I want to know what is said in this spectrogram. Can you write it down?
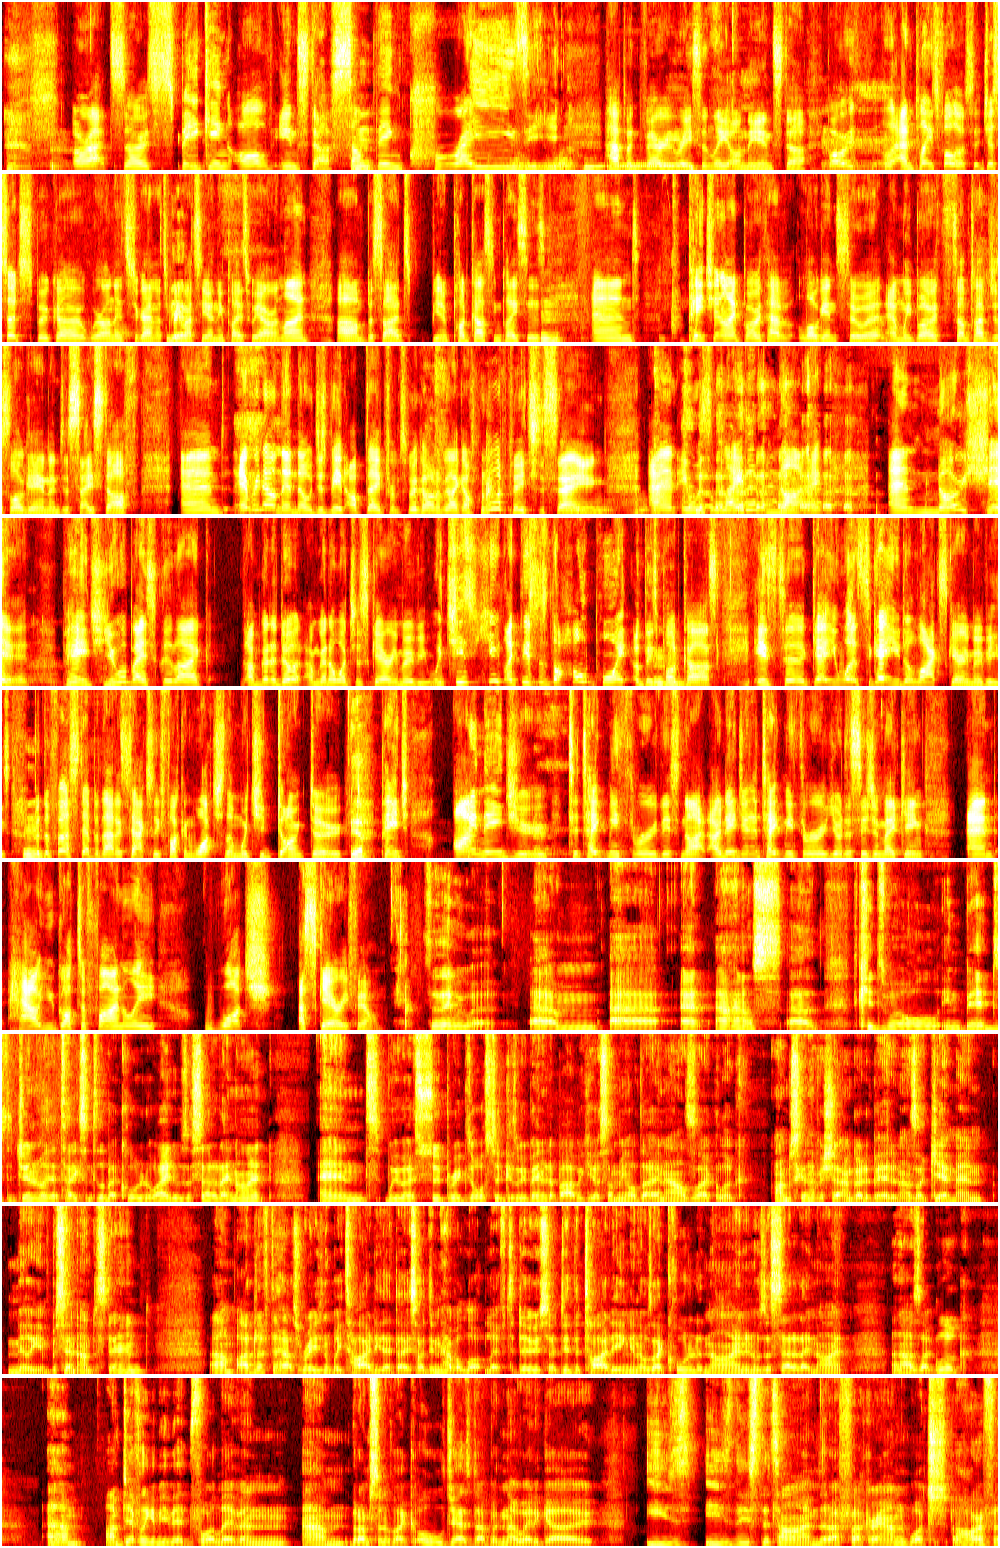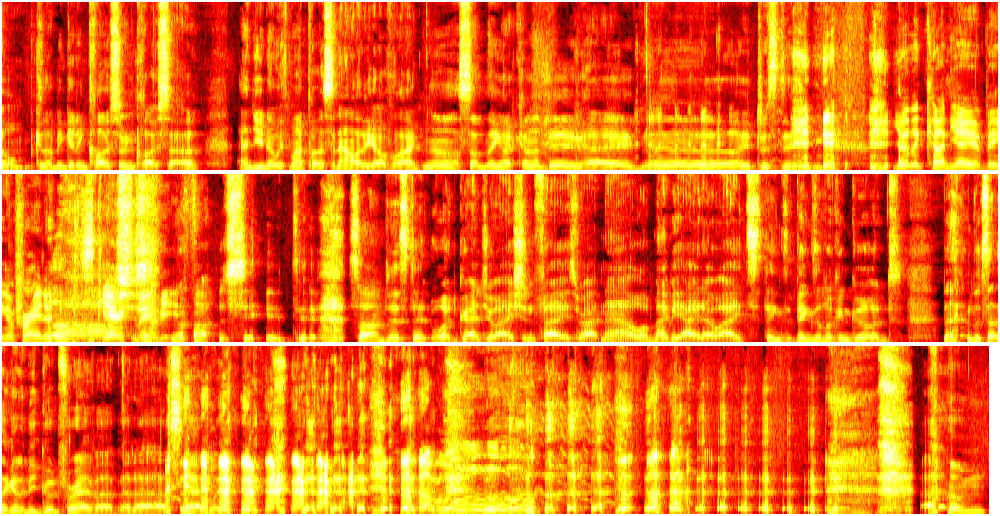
All right. So speaking of Insta, something crazy happened very recently on the Insta. Both, and please follow us. Just search Spooko. We're on Instagram. That's pretty Yeah. much the only place we are online, um, besides you know podcasting places. And Peach and I both have logins to it, and we both sometimes just log in and just say stuff. And every now and then there will just be an update from Spooko, and I'll be like, I wonder what Peach is saying. And it was late at night, and no shit, Peach, you were basically like, I'm gonna do it. I'm gonna watch a scary movie, which is huge. Like this is the whole point of this mm-hmm. podcast is to get you well, to get you to like scary movies. Mm. But the first step of that is to actually fucking watch them, which you don't do. Yep. Peach, I need you to take me through this night. I need you to take me through your decision making and how you got to finally watch a scary film. So there we were. Um, uh, at our house, uh, the kids were all in bed. Generally, that takes until about quarter to eight. It was a Saturday night, and we were super exhausted because we'd been at a barbecue or something all day. And Al's like, "Look, I'm just gonna have a shower and go to bed." And I was like, "Yeah, man, million percent understand." Um, I'd left the house reasonably tidy that day, so I didn't have a lot left to do. So I did the tidying, and it was like quarter to nine, and it was a Saturday night. And I was like, "Look, um, I'm definitely gonna be in bed before eleven, um, but I'm sort of like all jazzed up with nowhere to go. Is is this the time that I fuck around and watch a horror film? Because I've been getting closer and closer, and you know, with my personality of like, no, something I can't do. Hey, oh, interesting. You're the Kanye of being afraid of scary movies. Oh shit! So I'm just at what graduation phase right now, or maybe 808s. Things things are looking good. That looks like they're going to be good forever, but uh, sadly. um,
